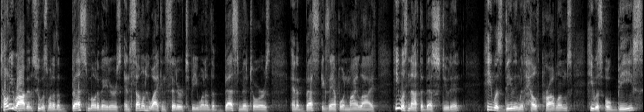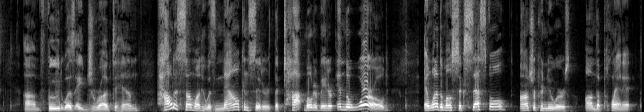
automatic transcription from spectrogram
Tony Robbins, who was one of the best motivators and someone who I consider to be one of the best mentors and the best example in my life, he was not the best student. He was dealing with health problems. He was obese. Um, food was a drug to him. How does someone who is now considered the top motivator in the world and one of the most successful entrepreneurs on the planet,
